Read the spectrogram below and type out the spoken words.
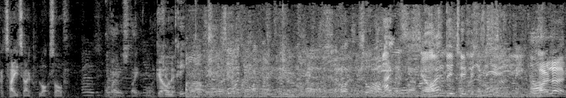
Potato, lots of. I've had a steak for Get on it. Oh, look.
